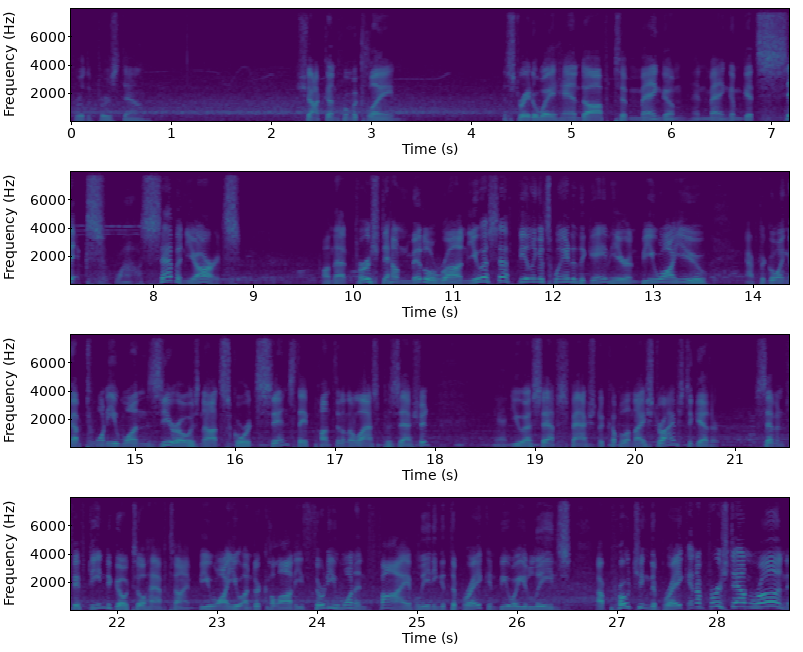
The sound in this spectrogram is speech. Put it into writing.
for the first down. Shotgun for McLean. The straightaway handoff to Mangum, and Mangum gets six. Wow, seven yards on that first down middle run. USF feeling its way into the game here, and BYU, after going up 21 0, has not scored since. They punted on their last possession, and USF's fashioned a couple of nice drives together. 7.15 to go till halftime. BYU under Kalani, 31 and 5, leading at the break, and BYU leads approaching the break, and a first down run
